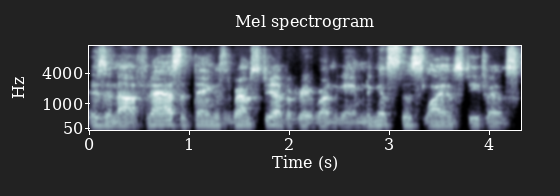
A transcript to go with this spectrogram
is enough. And that's the thing is the Browns do have a great run game, and against this Lions defense,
